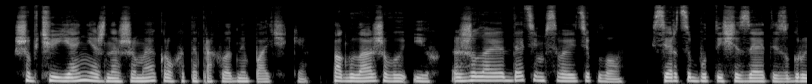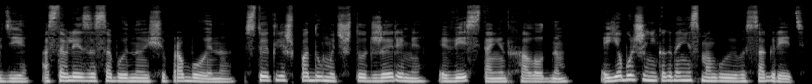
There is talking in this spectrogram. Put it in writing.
— шепчу я, нежно сжимая крохотные прохладные пальчики. Поглаживаю их, желая отдать им свое тепло. Сердце будто исчезает из груди, оставляя за собой ноющую пробоину. Стоит лишь подумать, что Джереми весь станет холодным, и я больше никогда не смогу его согреть.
